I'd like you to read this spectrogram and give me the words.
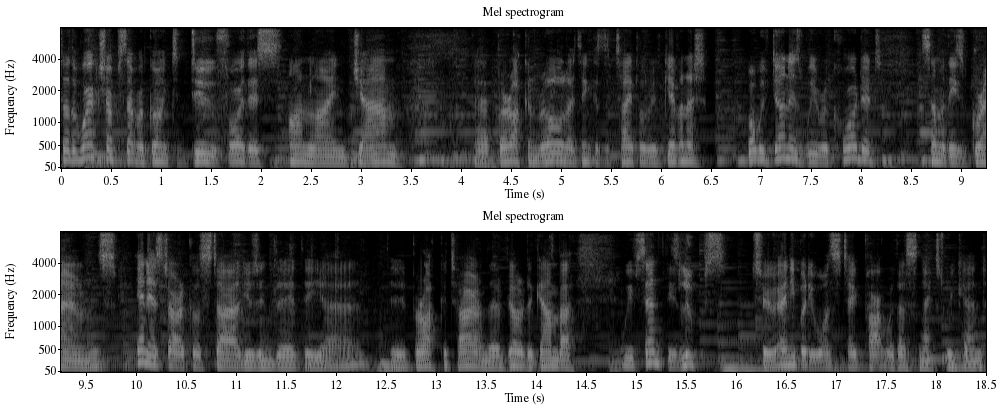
So the workshops that we're going to do for this online jam, uh, Baroque and Roll, I think is the title we've given it. What we've done is we recorded some of these grounds in historical style using the the, uh, the Baroque guitar and the viola da gamba. We've sent these loops to anybody who wants to take part with us next weekend.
